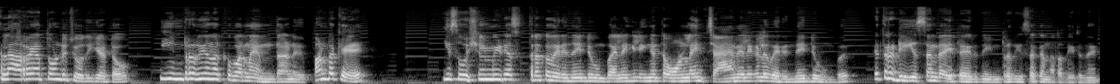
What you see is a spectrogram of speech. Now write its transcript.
അല്ല അറിയാത്തോണ്ട് ചോദിക്കട്ടോ. ഈ ഇന്റർവ്യൂ എന്നൊക്കെ പറഞ്ഞാൽ എന്താണ്? പണ്ടൊക്കെ ഈ സോഷ്യൽ മീഡിയാസ് ഇത്രയൊക്കെ വരുന്നതിന്റെ മുമ്പ് അല്ലെങ്കിൽ ഇങ്ങനത്തെ ഓൺലൈൻ ചാനലുകൾ വരുന്നതിന്റെ മുമ്പ് എത്ര ഡീസന്റ് ആയിട്ടായിരുന്നു ഇന്റർവ്യൂസ് ഒക്കെ നടന്നിരുന്നത്?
